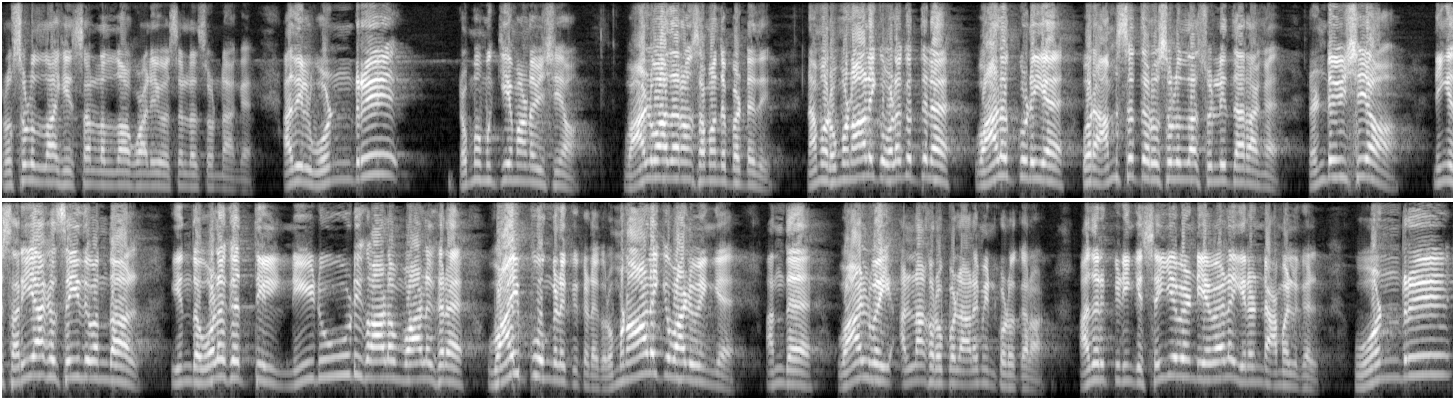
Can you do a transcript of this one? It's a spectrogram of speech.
ரசூலுல்லாஹி ஸல்லல்லாஹு அலைஹி வஸல்லம் சொன்னாங்க. அதில் ஒன்று ரொம்ப முக்கியமான விஷயம். வாழ்வாதாரம் சம்பந்தப்பட்டது. நம்ம ரொம்ப நாளைக்கு உலகத்துல வாழக்கூடிய ஒரு அம்சத்தை ரசூலுல்லாஹ் சொல்லி தராங்க. ரெண்டு விஷயம். நீங்க சரியாக செய்து வந்தால் இந்த உலகத்தில் நீடூடி காலம் வாழுகிற வாய்ப்பு உங்களுக்கு கிடைக்கும். ரொம்ப நாளைக்கு வாழுவீங்க. அந்த வாழ்வை அல்லாஹ் ரொம்ப அலமீன் கொடுக்கிறான். அதற்கு நீங்க செய்ய வேண்டிய வேலை இரண்டு அமல்கள். ஒன்று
